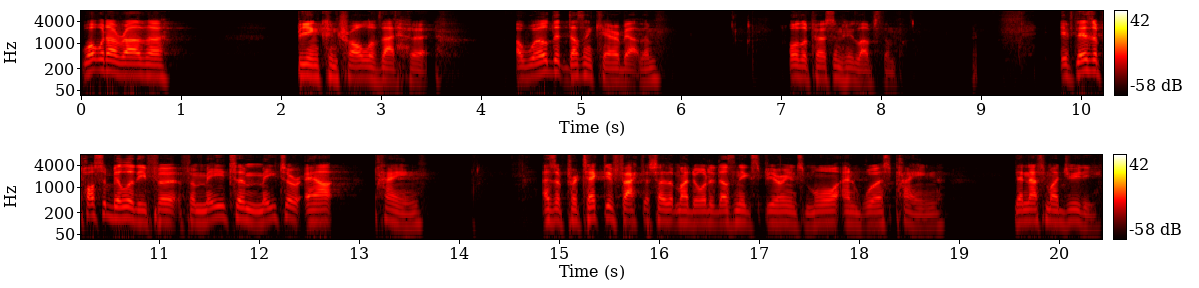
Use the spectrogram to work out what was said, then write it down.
what would I rather be in control of that hurt? A world that doesn't care about them or the person who loves them? If there's a possibility for, for me to meter out pain as a protective factor so that my daughter doesn't experience more and worse pain, then that's my duty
